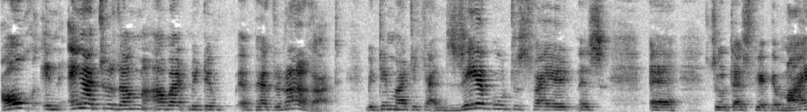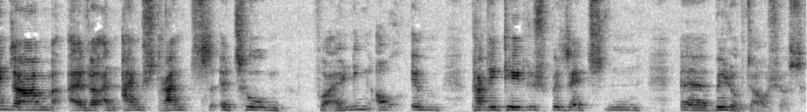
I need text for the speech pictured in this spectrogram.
auch in enger Zusammenarbeit mit dem äh, Personalrat. Mit dem hatte ich ein sehr gutes Verhältnis, äh, sodass wir gemeinsam also an einem Strang äh, zogen, vor allen Dingen auch im paritätisch besetzten äh, Bildungsausschuss.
